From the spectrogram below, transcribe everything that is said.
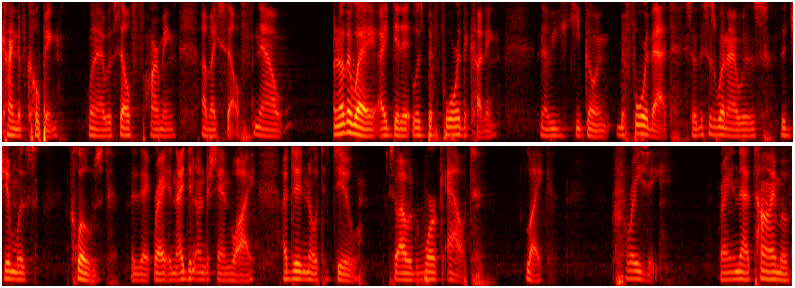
kind of coping when I was self harming uh, myself. Now, another way I did it was before the cutting. Now we keep going before that. So this is when I was the gym was closed the day, right? And I didn't understand why. I didn't know what to do. So I would work out like crazy, right? In that time of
